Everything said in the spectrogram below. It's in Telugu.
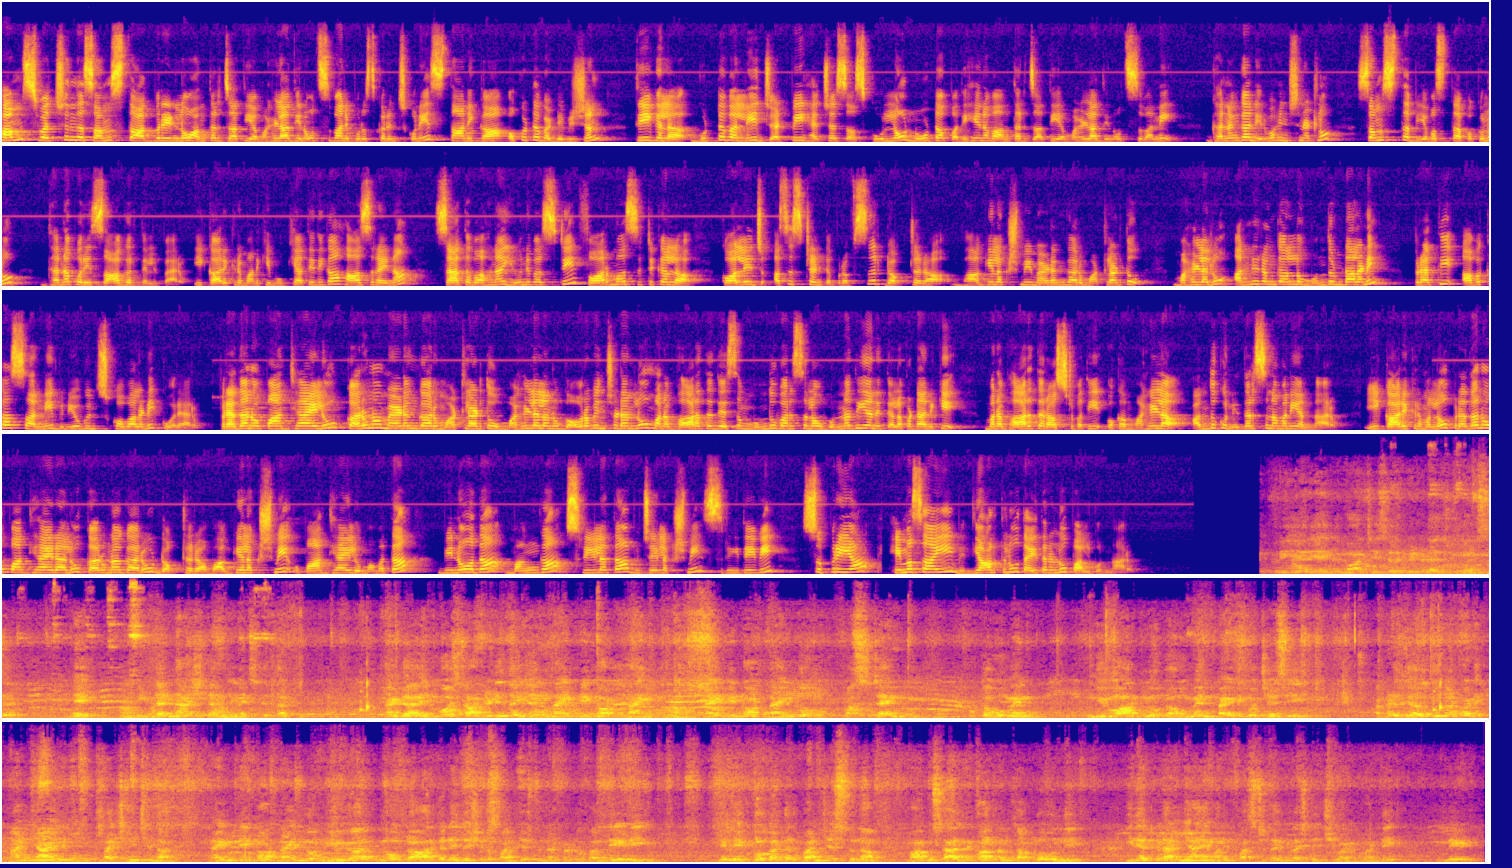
హమ్ స్వచ్ఛంద సంస్థ ఆధ్వర్యంలో అంతర్జాతీయ మహిళా దినోత్సవాన్ని పురస్కరించుకుని స్థానిక ఒకటవ డివిజన్ తీగల గుట్టవల్లి జడ్పీహెచ్ఎస్ స్కూల్లో నూట పదిహేనవ అంతర్జాతీయ మహిళా దినోత్సవాన్ని ఘనంగా నిర్వహించినట్లు సంస్థ వ్యవస్థాపకులు ధనపురి సాగర్ తెలిపారు. ఈ కార్యక్రమానికి ముఖ్య అతిథిగా హాజరైన Satavahana university pharmaceutical college assistant professor doctor Bhagyalakshmi madam గారు మాట్లాడుతూ మహిళలు అన్ని రంగాల్లో ముందుండాలని ప్రతి అవకాశాన్ని వినియోగించుకోవాలని కోరారు. ప్రధానోపాధ్యాయులు కరుణ మేడం గారు మాట్లాడుతూ మహిళలను గౌరవించడంలో మన భారతదేశం ముందు వరుసలో ఉన్నది అని తెలపడానికి మన భారత రాష్ట్రపతి ఒక మహిళ అందుకు నిదర్శనమని అన్నారు. ఈ కార్యక్రమంలో ప్రధానోపాధ్యాయురాలు కరుణ గారు డాక్టర్ భాగ్యలక్ష్మి ఉపాధ్యాయులు మమత వినోద మంగ శ్రీలత విజయలక్ష్మి శ్రీదేవి సుప్రియ హిమసాయి విద్యార్థులు తదితరులు పాల్గొన్నారు. Every year, 8th March is celebrated as Women's Day, International Women's Day. that. And uh, it was started in the year 1909. 1909 first time ఒక ఉమెన్ న్యూయార్క్లో ఒక ఉమెన్ బయటికి వచ్చేసి అక్కడ జరుగుతున్నటువంటి అన్యాయాన్ని ప్రశ్నించింది ఆమె నైన్టీన్ నాట్ నైన్లో న్యూయార్క్లో ఒక ఆర్గనైజేషన్లో పనిచేస్తున్నటువంటి ఒక లేడీ మేము ఎక్కువ గంటలు పనిచేస్తున్నాం మాకు శాలరీ మాత్రం తక్కువ ఉంది ఇది ఎక్కడ అన్యాయం అని ఫస్ట్ టైం ప్రశ్నించేటువంటి లేడీ.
